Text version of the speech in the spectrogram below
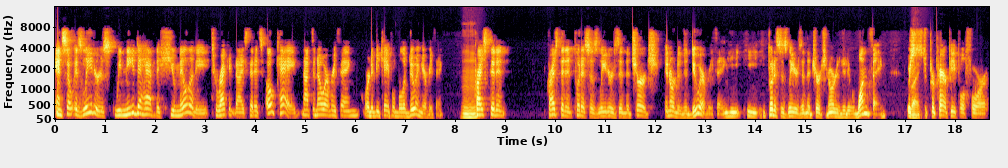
And so, as leaders, we need to have the humility to recognize that it's okay not to know everything or to be capable of doing everything. Mm-hmm. Christ didn't. Christ didn't put us as leaders in the church in order to do everything. He he, he put us as leaders in the church in order to do one thing, which right. is to prepare people for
